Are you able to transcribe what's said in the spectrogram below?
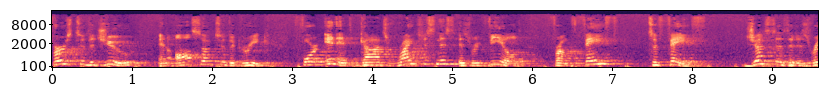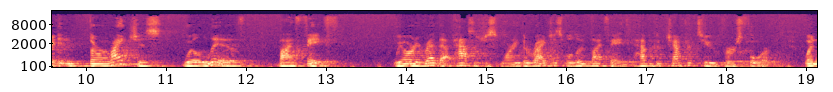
first to the Jew and also to the Greek. For in it God's righteousness is revealed from faith to faith, just as it is written, the righteous will live by faith. We already read that passage this morning. The righteous will live by faith. Habakkuk chapter 2, verse 4. When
